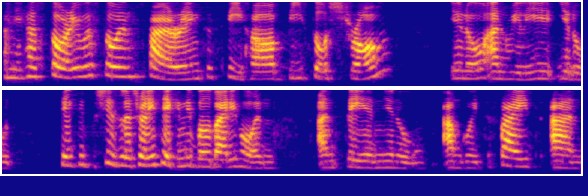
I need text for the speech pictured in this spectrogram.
I mean, her story was so inspiring to see her be so strong you know, and really, you know, she's literally taking the bull by the horns and saying, you know, I'm going to fight and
